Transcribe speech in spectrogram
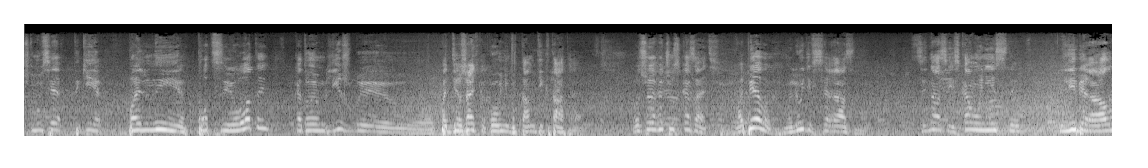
что мы все такие больные патриоты, которым лишь бы э, поддержать какого-нибудь там диктатора. Вот что я хочу сказать. Во-первых, мы люди все разные. Среди нас есть коммунисты, либералы,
